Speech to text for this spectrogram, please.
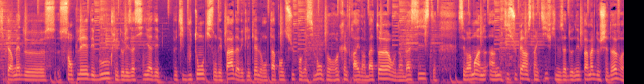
qui permet de sampler des boucles et de les assigner à des petits boutons qui sont des pads avec lesquels on tapant dessus progressivement on peut recréer le travail d'un batteur ou d'un bassiste. C'est vraiment un, outil super instinctif qui nous a donné pas mal de chefs-d'œuvre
